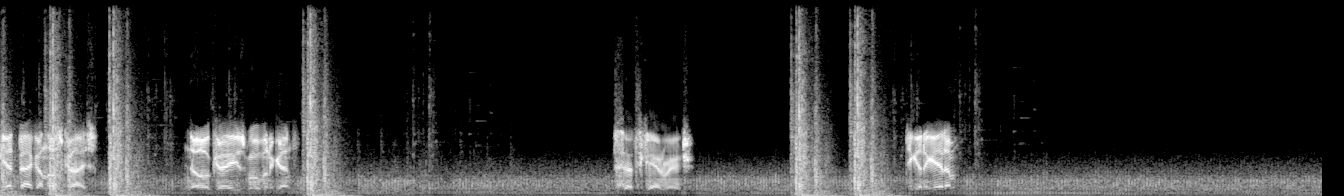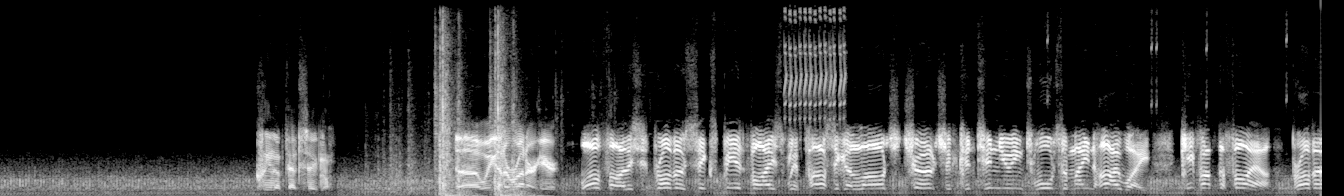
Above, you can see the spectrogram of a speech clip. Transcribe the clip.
Get back on those guys. Okay, he's moving again. Set scan range. You gonna get him? Clean up that signal. Uh, we got a runner here. Wildfire, this is Bravo 6. Be advised, we're passing a large church and continuing towards the main highway. Keep up the fire. Bravo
